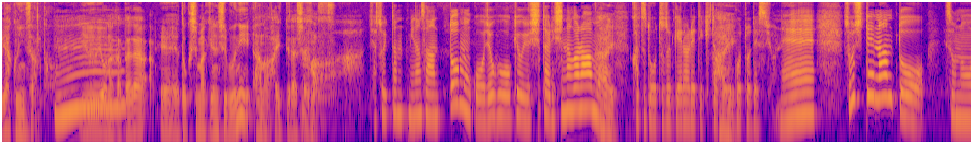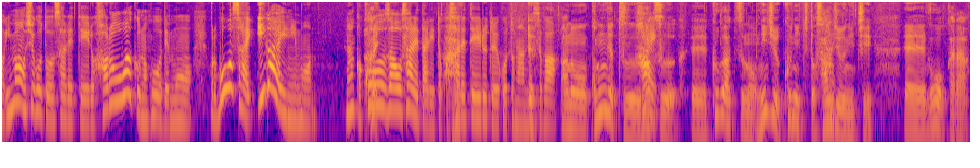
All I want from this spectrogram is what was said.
役員さんというような方が、えー、徳島県支部にあの入ってらっしゃいますじゃあそういった皆さんともこう情報を共有したりしながらも活動を続けられてきたということですよね。はい、そしてなんとその今お仕事をされているハローワークの方でもこれ防災以外にもなんか講座をされたりとかされているということなんですが、はいはい、あの今月末、はい、えー、9月の29日と30日、はい、えー、午後から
